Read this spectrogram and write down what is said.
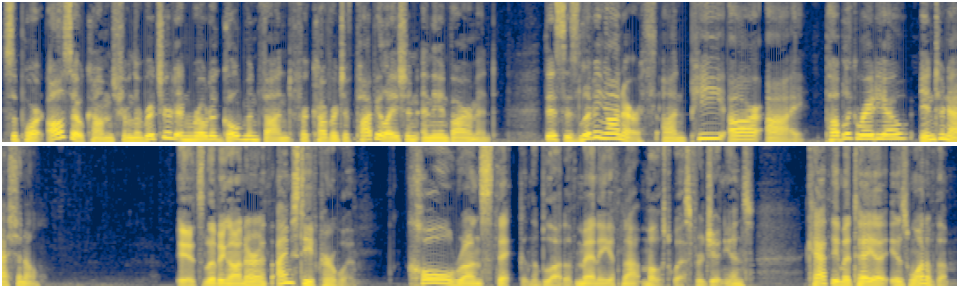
Support also comes from the Richard and Rhoda Goldman Fund for coverage of population and the environment. This is Living on Earth on PRI, Public Radio International. It's Living on Earth. I'm Steve Curwood. Coal runs thick in the blood of many, if not most, West Virginians. Kathy Mattea is one of them.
